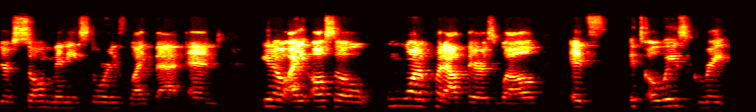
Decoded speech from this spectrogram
there's so many stories like that and you know i also want to put out there as well it's it's always great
